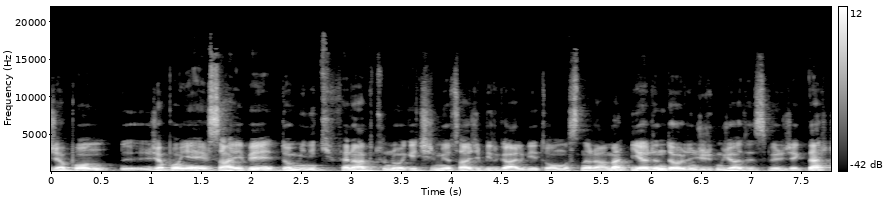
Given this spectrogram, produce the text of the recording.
Japon Japonya ev sahibi Dominik fena bir turnuva geçirmiyor sadece bir galibiyeti olmasına rağmen. Yarın dördüncülük mücadelesi verecekler.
